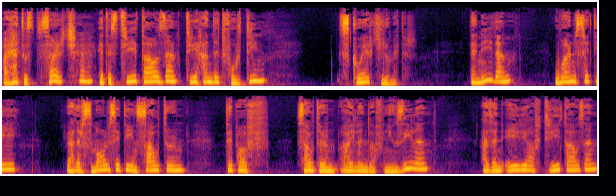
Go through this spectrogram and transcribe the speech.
I had to search. It is 3,314 square kilometer. Dunedin, one city, rather small city in southern tip of southern island of New Zealand, has an area of 3,000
